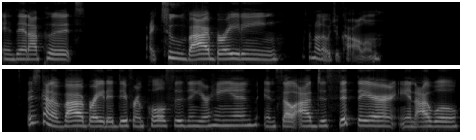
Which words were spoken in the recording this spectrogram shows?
And then I put like two vibrating, I don't know what you call them. They just kind of vibrate at different pulses in your hand. And so I just sit there and I will,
